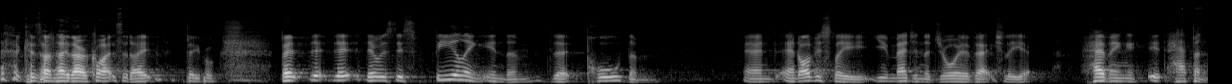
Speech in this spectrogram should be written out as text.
because I know they were quite sedate people. But th- th- there was this feeling in them that pulled them. And, and obviously, you imagine the joy of actually having it happen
